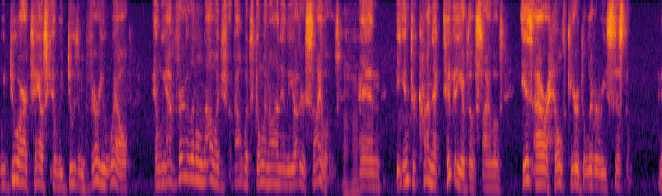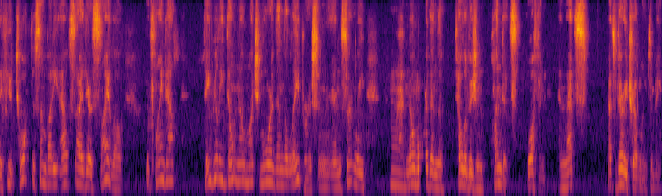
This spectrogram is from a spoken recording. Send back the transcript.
we do our task and we do them very well, and we have very little knowledge about what's going on in the other silos. Mhm. And the interconnectivity of those silos is our healthcare delivery system. And if you talk to somebody outside their silo, you'll find out they really don't know much more than the layperson, and certainly no more than the television pundits often. And that's that's very troubling to me.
